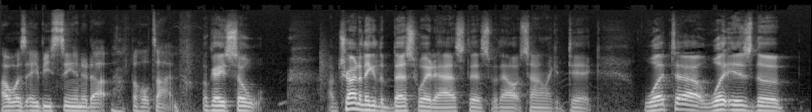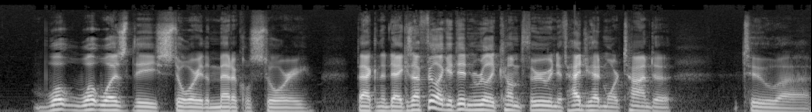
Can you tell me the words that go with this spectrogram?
I was ABCing it up the whole time. Okay, so I'm trying to think of the best way to ask this without sounding like a dick. What uh, what is the what what was the story, the medical story back in the day? Because I feel like it didn't really come through, and if had you had more time to to uh,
